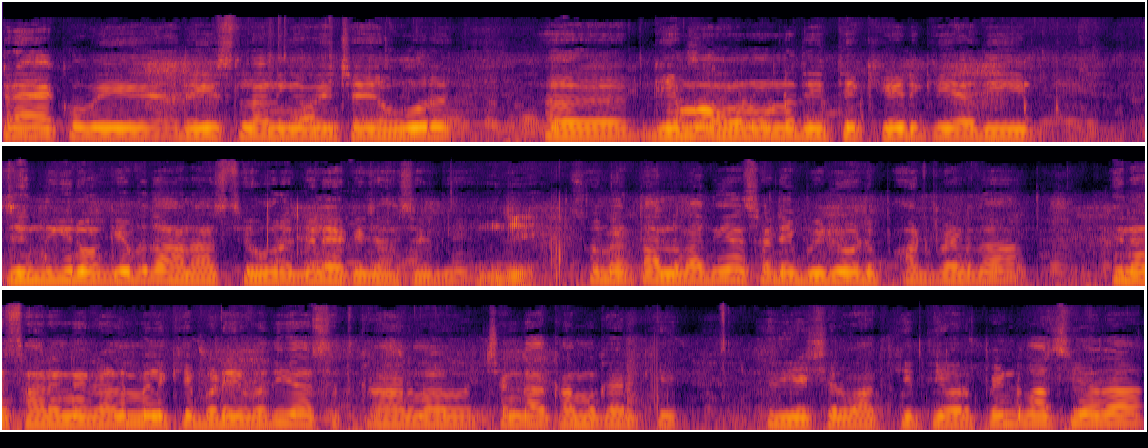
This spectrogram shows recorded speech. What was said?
ਟਰੈਕ ਹੋਵੇ ਰੇਸ ਲਾਣੀ ਹੋਵੇ ਚਾਹੇ ਹੋਰ ਗੇਮਾਂ ਹੋਣ ਉਹਨਾਂ ਦੇ ਇੱਥੇ ਖੇਡ ਕੇ ਆਦੀ ਜ਼ਿੰਦਗੀ ਨੂੰ ਅੱਗੇ ਵਧਾਉਣ ਵਾਸਤੇ ਹੋਰ ਅੱਗੇ ਲੈ ਕੇ ਜਾ ਸਕਦੀ ਹੈ। ਜੀ। ਸੋ ਮੈਂ ਧੰਨਵਾਦੀ ਹਾਂ ਸਾਡੇ ਵੀਡੀਓ ਡਿਪਾਰਟਮੈਂਟ ਦਾ ਜਿਨ੍ਹਾਂ ਸਾਰਿਆਂ ਨੇ ਰਲ ਮਿਲ ਕੇ ਬੜੇ ਵਧੀਆ ਸਤਿਕਾਰ ਨਾਲ ਚੰਗਾ ਕੰਮ ਕਰਕੇ ਇਹਦੀ ਇਹ ਸ਼ੁਰੂਆਤ ਕੀਤੀ ਔਰ ਪਿੰਡ ਵਾਸੀਆਂ ਦਾ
